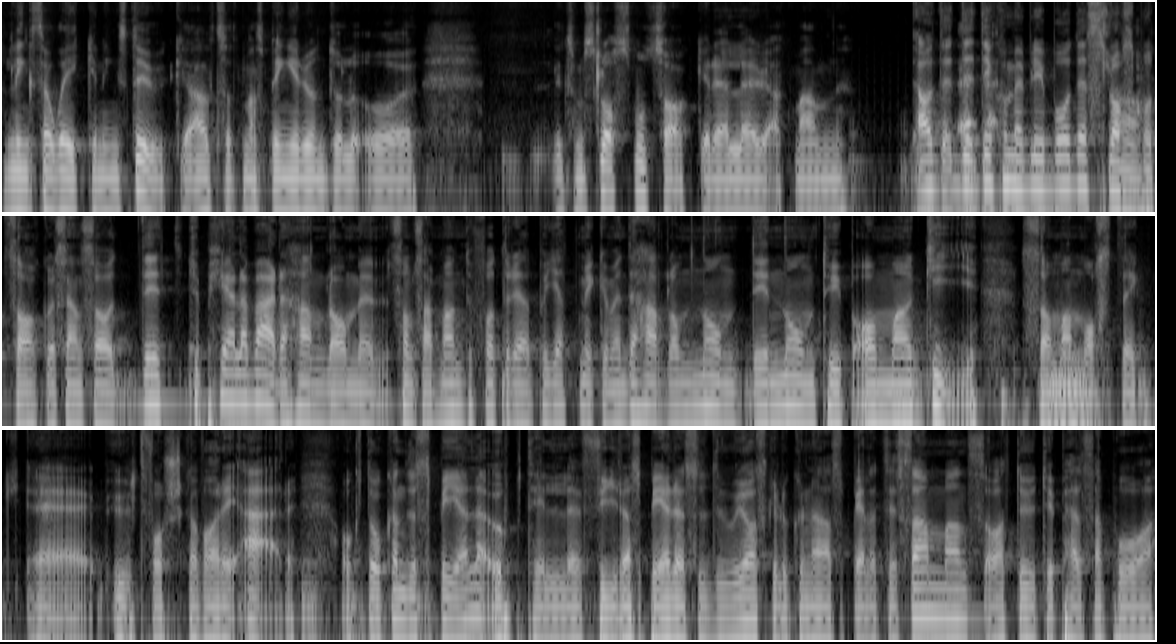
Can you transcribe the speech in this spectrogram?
Link's Awakening-stuk, alltså att man springer runt och, och liksom slåss mot saker eller att man... Ja, det, det, det kommer bli både slåss Ja. mot saker och sen så, det typ hela världen handlar om, eh, som sagt, man har inte fått reda på jättemycket, men det handlar om någon, det är någon typ av magi som man måste eh, utforska vad det är. Och då kan du spela upp till fyra spelare, så du och jag skulle kunna spela tillsammans och att du typ hälsar på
